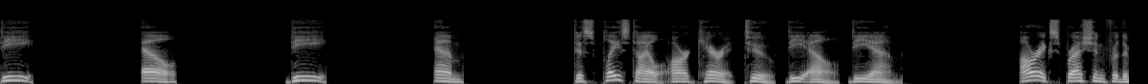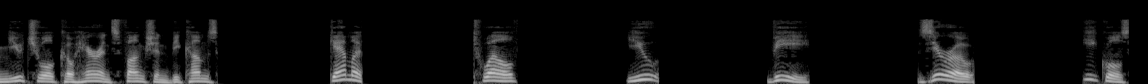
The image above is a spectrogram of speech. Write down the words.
d l d m display style r caret 2 dl dm our expression for the mutual coherence function becomes gamma 12 u v 0 equals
